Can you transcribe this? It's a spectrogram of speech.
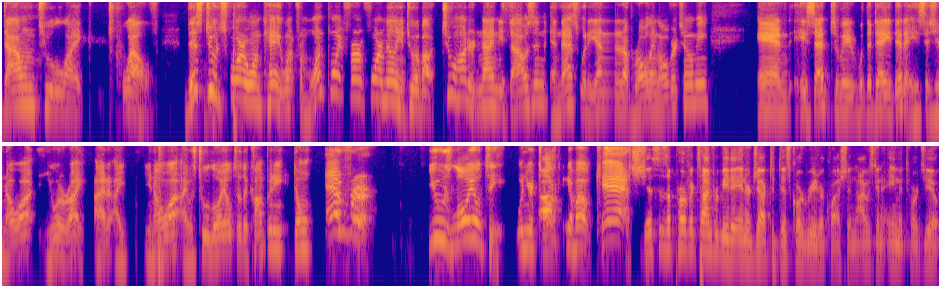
down to like 12 this dude's 401k went from 1.4 million to about 290,000 and that's what he ended up rolling over to me. And he said to me the day he did it he says you know what? You were right. I, I you know what? I was too loyal to the company. Don't ever use loyalty when you're talking about cash. This is a perfect time for me to interject a Discord reader question. I was going to aim it towards you.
